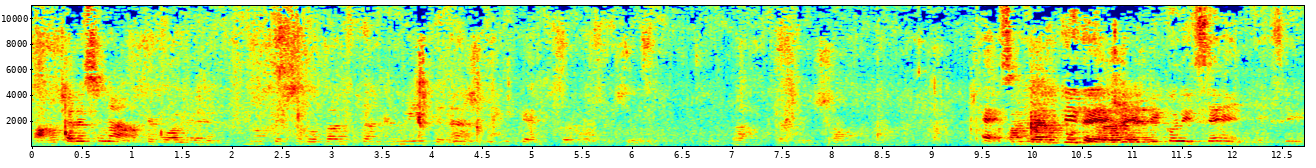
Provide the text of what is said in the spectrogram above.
No, non c'è nessuno che vuole. No, pensavo spontaneamente la stutichezza, sì, basta, insomma. Eh, sono tutti dei piccoli segni, sì. Eh,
